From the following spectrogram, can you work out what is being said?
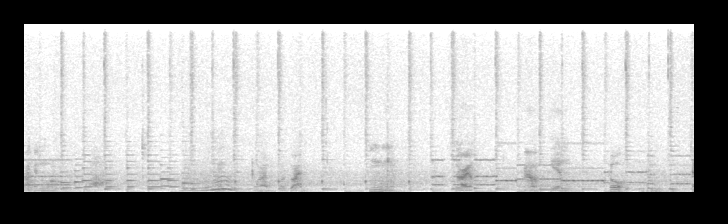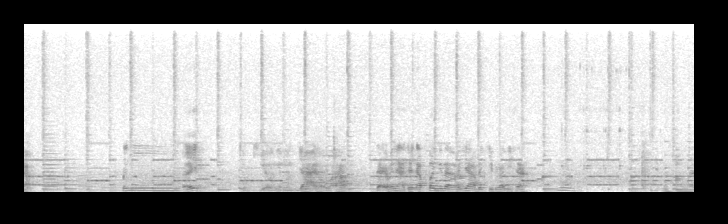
ร้านแตงโมอืมหวานหวานหวานอืมใช่อ้าวเทียนโชคครับปึ้งเอ้ยเขียวๆเนี่ยมันย่าเหรอวะแต่ไม่เนี่ยอาจจะเป็นแอปเปิ้ลก็ได้เพราะย่าไปกินแล้วนี่ใช่ไหมอืมจริงๆนะ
